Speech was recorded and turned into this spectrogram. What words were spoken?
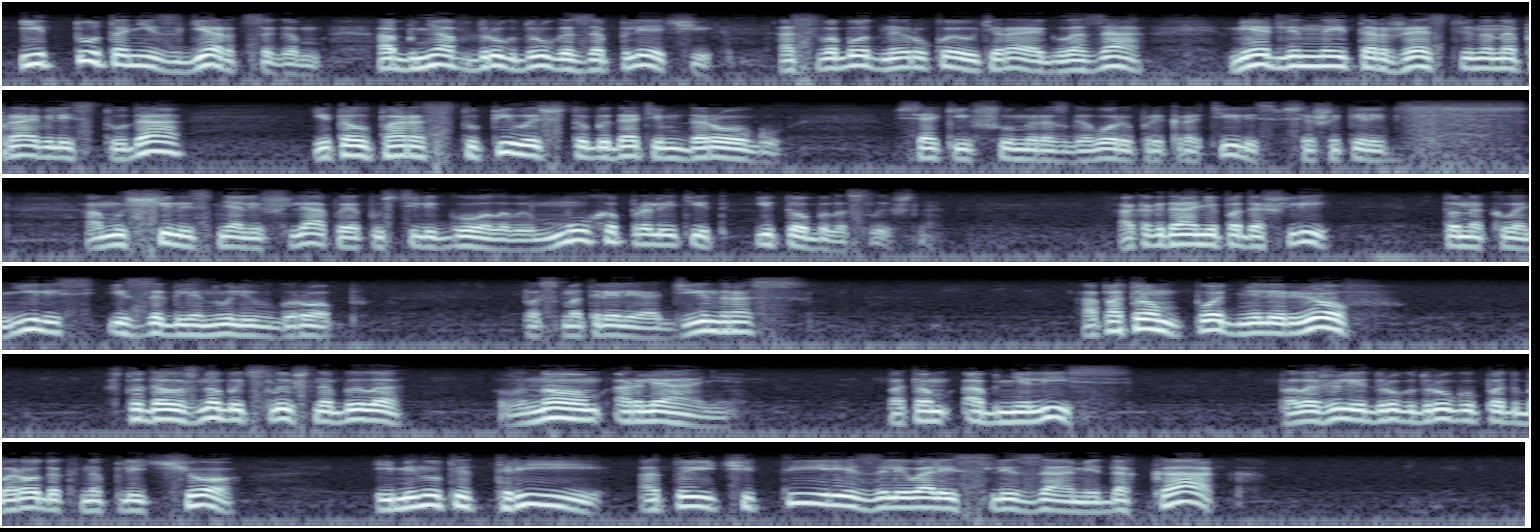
И тут они с герцогом, обняв друг друга за плечи, а свободной рукой утирая глаза, медленно и торжественно направились туда, и толпа расступилась, чтобы дать им дорогу, Всякие шум и разговоры прекратились, все шипели «тссс», а мужчины сняли шляпы и опустили головы. Муха пролетит, и то было слышно. А когда они подошли, то наклонились и заглянули в гроб. Посмотрели один раз, а потом подняли рев, что должно быть слышно было в Новом Орлеане. Потом обнялись, положили друг другу подбородок на плечо, и минуты три, а то и четыре заливались слезами. Да как?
